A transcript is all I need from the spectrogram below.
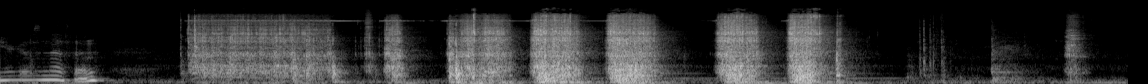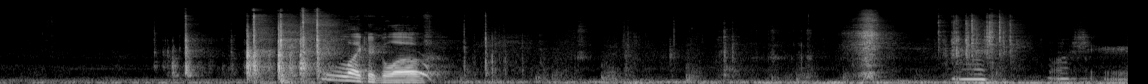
here goes nothing. Like a glove. Uh, washer.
